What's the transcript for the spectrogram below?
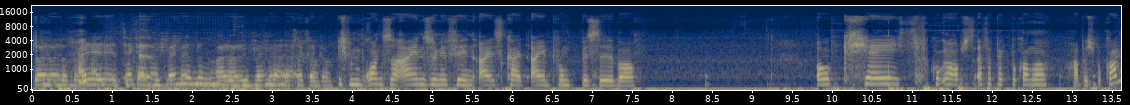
Dass alle Attacker Defender sind und alle Defender Attacker. Ich bin Bronze 1 und mir fehlen eiskalt ein Punkt bis Silber. Okay, ich gucke noch, ob ich das Alpha Pack bekomme. Habe ich bekommen.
